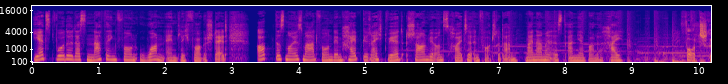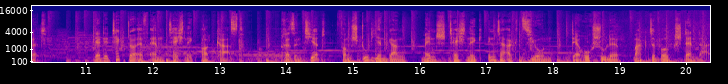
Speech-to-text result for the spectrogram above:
Jetzt wurde das Nothing Phone One endlich vorgestellt. Ob das neue Smartphone dem Hype gerecht wird, schauen wir uns heute in Fortschritt an. Mein Name ist Anja Bolle. Hi. Fortschritt. Der Detektor FM Technik Podcast. Präsentiert vom Studiengang Mensch Technik Interaktion der Hochschule Magdeburg-Stendal.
